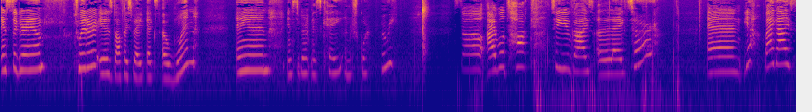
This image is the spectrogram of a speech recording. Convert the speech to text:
Instagram. Twitter is DollfaceBabeXO1. And Instagram is K underscore Marie. So I will talk to you guys later. And yeah, bye guys.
